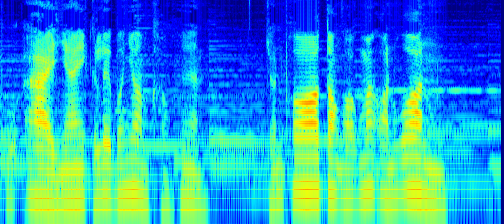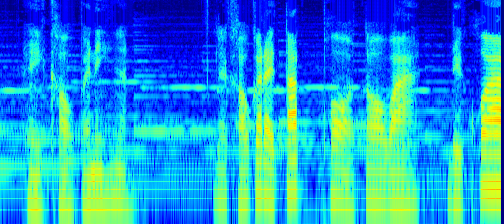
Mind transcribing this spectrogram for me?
ผู้อายใหญ่ก็เลยบ่ยอมเขาเฮือน จนพ่อต้องออกมาอ่อนวอน ให้เข้าไปในเฮือน และเขาก็ได้ตัดพ่อต่อว่าด้วยควา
